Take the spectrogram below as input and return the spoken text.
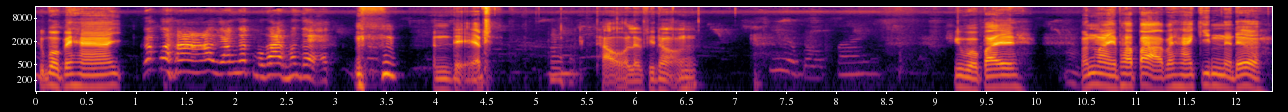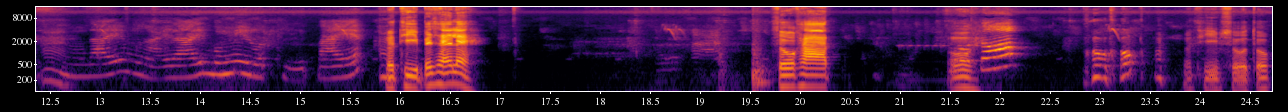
คือบ่ไปหาก็ไปหายังเงินบุกได้มันแดดอันแดด เฒ่าแล้วพี่น้อง ชื่อบอกไปคือบ่ไปวันใหม่พาป้าไปหากินน่ะเด้ออืมไรเหมื่อยไรบ่มีรถถีบไปรถถีบไปใช้แหละโซขาด โอ้ยโต๊ะโอ้โหรถถีบโซตก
